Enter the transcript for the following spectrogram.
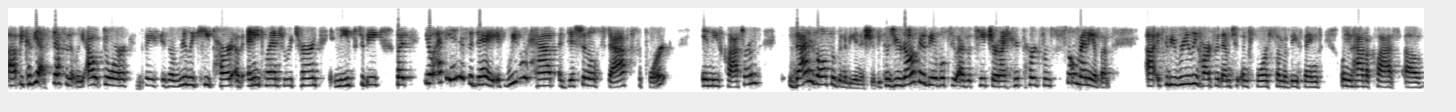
Uh, because yes, definitely, outdoor space is a really key part of any plan to return. It needs to be. But you know, at the end of the day, if we don't have additional staff support in these classrooms, that is also going to be an issue because you're not going to be able to, as a teacher, and I have heard from so many of them, uh, it's going to be really hard for them to enforce some of these things when you have a class of,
